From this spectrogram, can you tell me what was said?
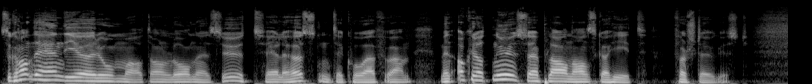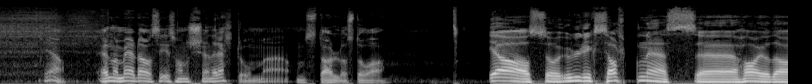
så kan det hende de gjør om at han lånes ut hele høsten til KFUM. Men akkurat nå så er planen han skal hit 1. august. Ja. Er det noe mer da å si sånn generelt om, eh, om stall og ståa? Ja, altså Ulrik Saltnes eh, har jo da,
